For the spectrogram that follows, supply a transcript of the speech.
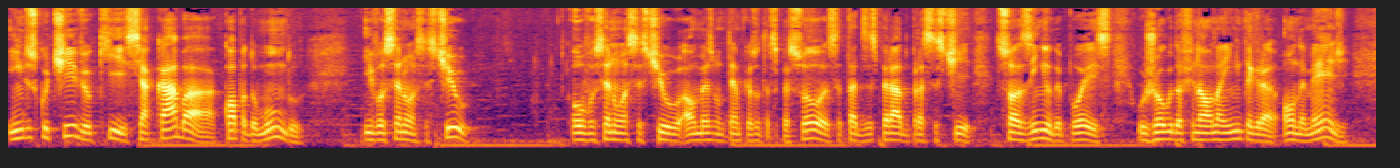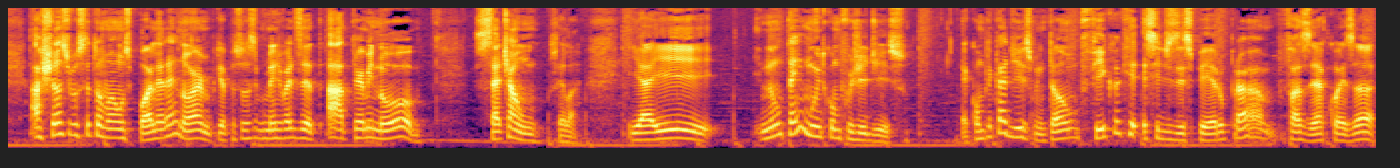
indiscutível que se acaba a Copa do Mundo e você não assistiu, ou você não assistiu ao mesmo tempo que as outras pessoas, você está desesperado para assistir sozinho depois o jogo da final na íntegra on demand, a chance de você tomar um spoiler é enorme, porque a pessoa simplesmente vai dizer, ah, terminou 7 a 1 sei lá. E aí não tem muito como fugir disso. É complicadíssimo. Então fica esse desespero para fazer a coisa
